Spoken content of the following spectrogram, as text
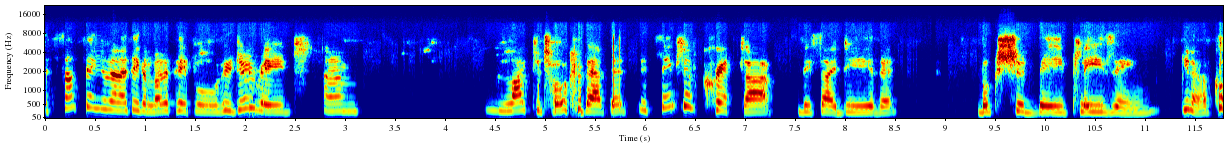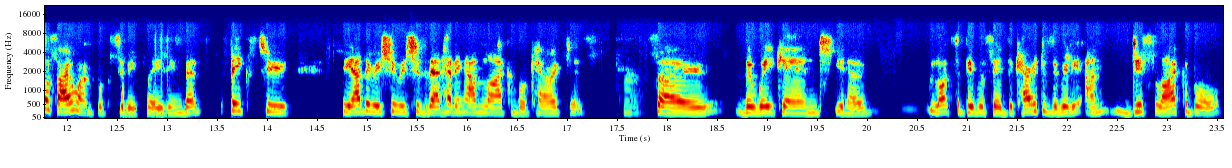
it's something that I think a lot of people who do read um, like to talk about that it seems to have crept up this idea that books should be pleasing. You know, of course, I want books to be pleasing, but speaks to the other issue, which is about having unlikable characters. Hmm. So, the weekend, you know, lots of people said the characters are really un- dislikable,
